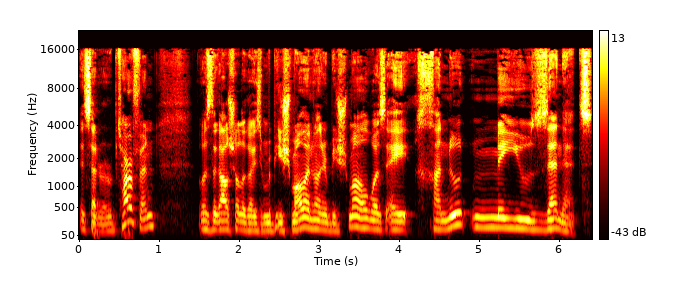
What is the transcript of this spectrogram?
etc. Reb Tarfon was the Gal Shalagais, and Rabbi Shmuel, and Rabbi Shmuel was a Chanut Meyuzenet,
